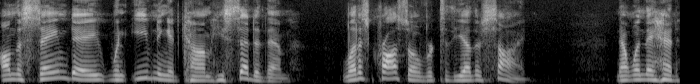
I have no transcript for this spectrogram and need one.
On the same day when evening had come, he said to them, Let us cross over to the other side. Now, when they had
